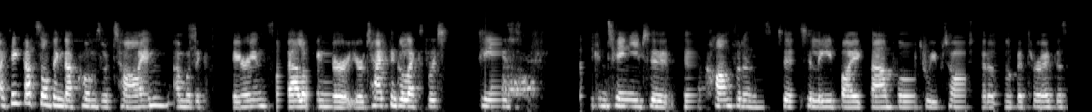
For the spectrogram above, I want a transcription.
I think that's something that comes with time and with experience, developing your, your technical expertise, continue to confidence to, to lead by example, which we've talked about a little bit throughout this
